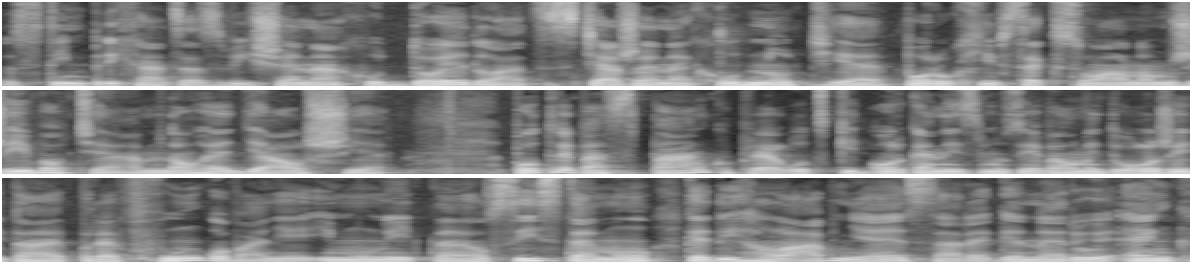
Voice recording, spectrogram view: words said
s tým prichádza zvýšená chuť do jedla, stiažené chudnutie, poruchy v sexuálnom živote a mnohé ďalšie. Potreba spánku pre ľudský organizmus je veľmi dôležitá aj pre fungovanie imunitného systému, kedy hlavne sa regenerujú NK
